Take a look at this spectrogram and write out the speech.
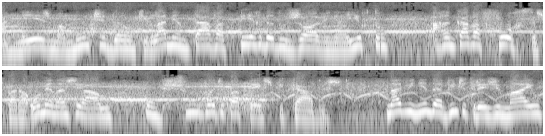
A mesma multidão que lamentava a perda do jovem Ayrton arrancava forças para homenageá-lo com chuva de papéis picados. Na Avenida 23 de Maio,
